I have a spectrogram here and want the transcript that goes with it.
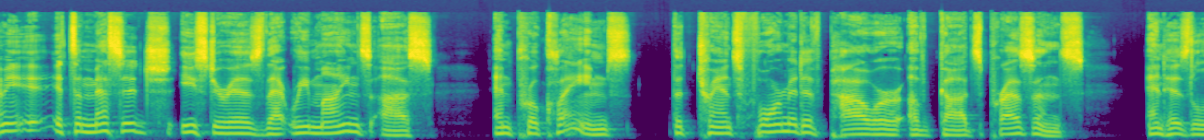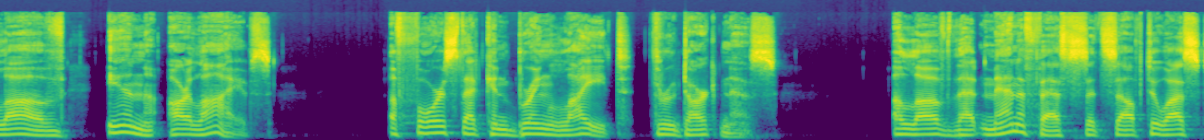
I mean, it's a message, Easter is, that reminds us and proclaims the transformative power of God's presence and His love in our lives. A force that can bring light through darkness. A love that manifests itself to us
